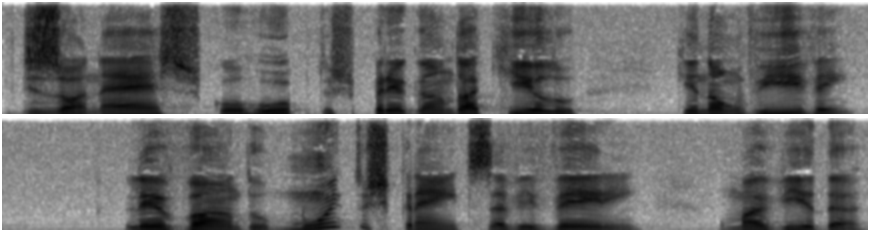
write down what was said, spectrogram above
desonestos, corruptos, pregando aquilo que não vivem, levando muitos crentes a viverem uma vida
